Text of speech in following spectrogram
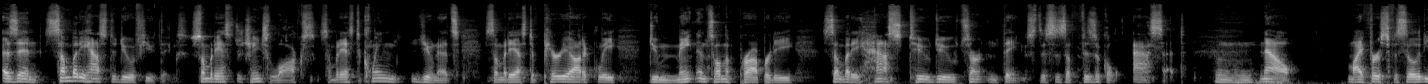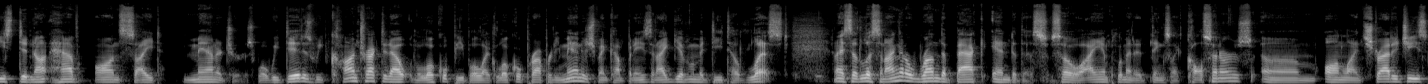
As in, somebody has to do a few things. Somebody has to change locks. Somebody has to clean units. Somebody has to periodically do maintenance on the property. Somebody has to do certain things. This is a physical asset. Mm-hmm. Now, my first facilities did not have on site managers. What we did is we contracted out with local people, like local property management companies, and I give them a detailed list. And I said, listen, I'm going to run the back end of this. So I implemented things like call centers, um, online strategies,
